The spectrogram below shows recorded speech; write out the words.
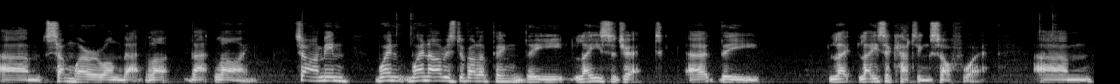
um, somewhere along that li- that line. So I mean, when when I was developing the LaserJet, uh, the la- laser cutting software, um,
